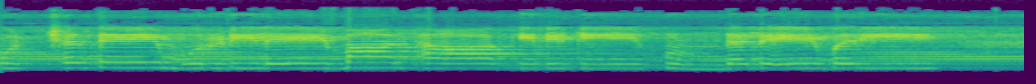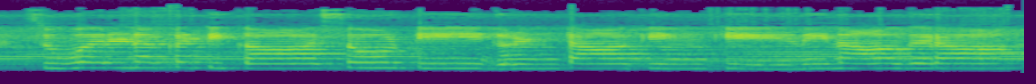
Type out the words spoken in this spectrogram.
उच्छते मुरडिले माथा किरीटी कुंडले बरी. सुवर्णकटिका सोटी घंटा किंकिणी नागरा.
